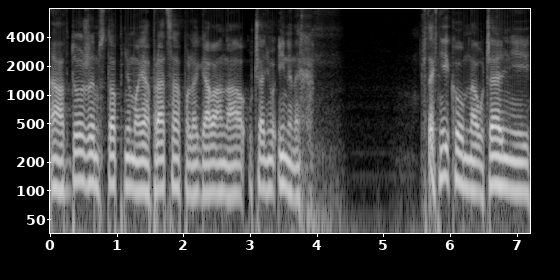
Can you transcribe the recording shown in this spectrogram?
a w dużym stopniu moja praca polegała na uczeniu innych. W technikum, na uczelni,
